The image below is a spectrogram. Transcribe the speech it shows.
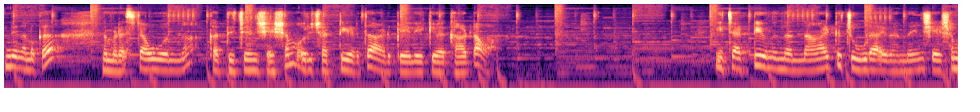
ഇനി നമുക്ക് നമ്മുടെ സ്റ്റൗ ഒന്ന് കത്തിച്ചതിന് ശേഷം ഒരു ചട്ടി എടുത്ത് അടുപ്പയിലേക്ക് വെക്കാം കേട്ടോ. ഈ ചട്ടി ഒന്ന് നന്നായിട്ട് ചൂടായി വന്നതിന് ശേഷം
